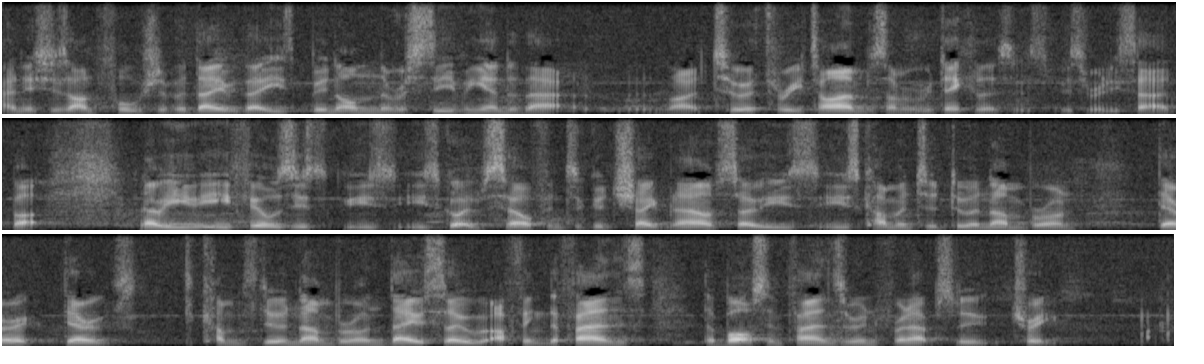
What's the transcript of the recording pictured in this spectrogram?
and it's just unfortunate for David that he's been on the receiving end of that like two or three times. Something ridiculous. It's, it's really sad. But no, he, he feels he's, he's, he's got himself into good shape now. So he's he's coming to do a number on Derek. Derek's come to do a number on Dave. So I think the fans, the boxing fans, are in for an absolute treat Do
